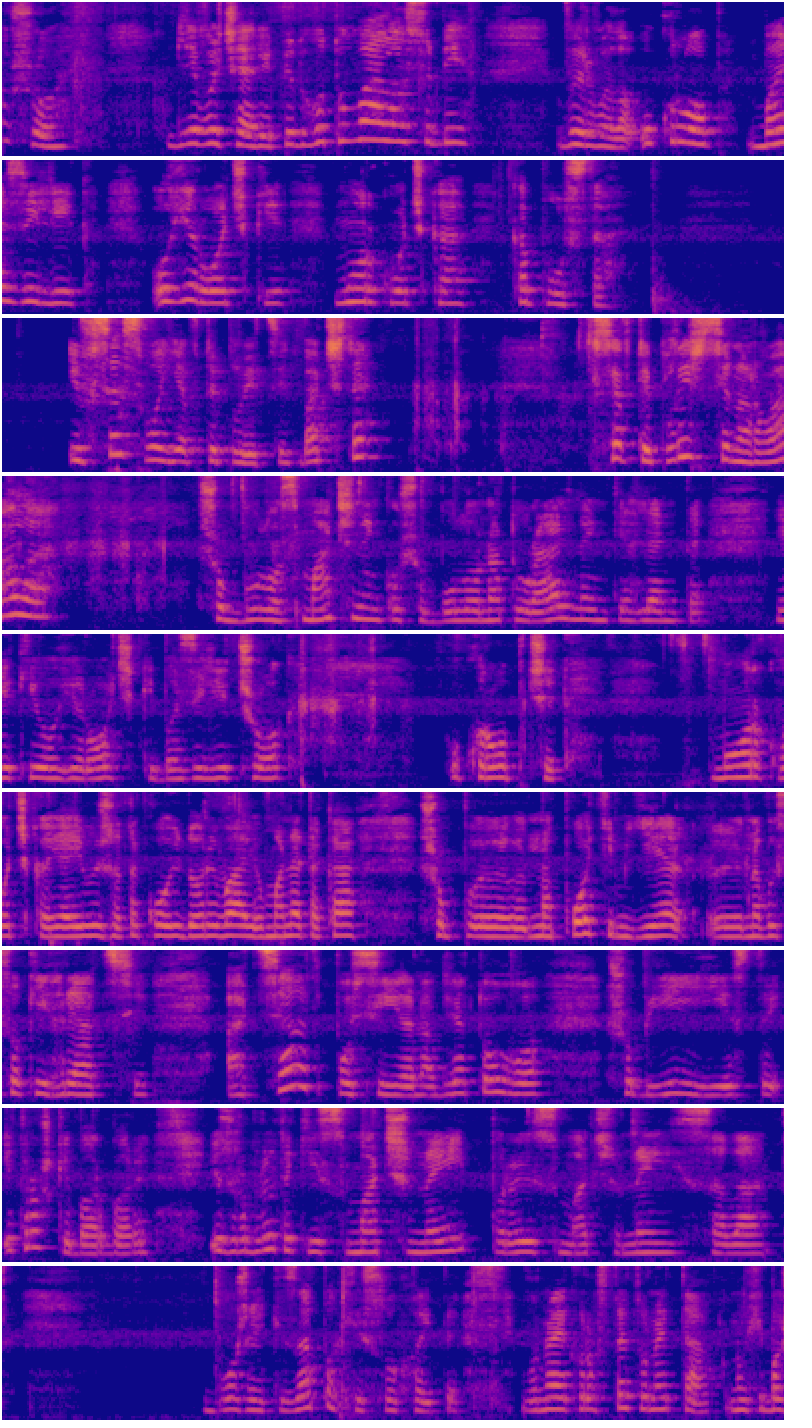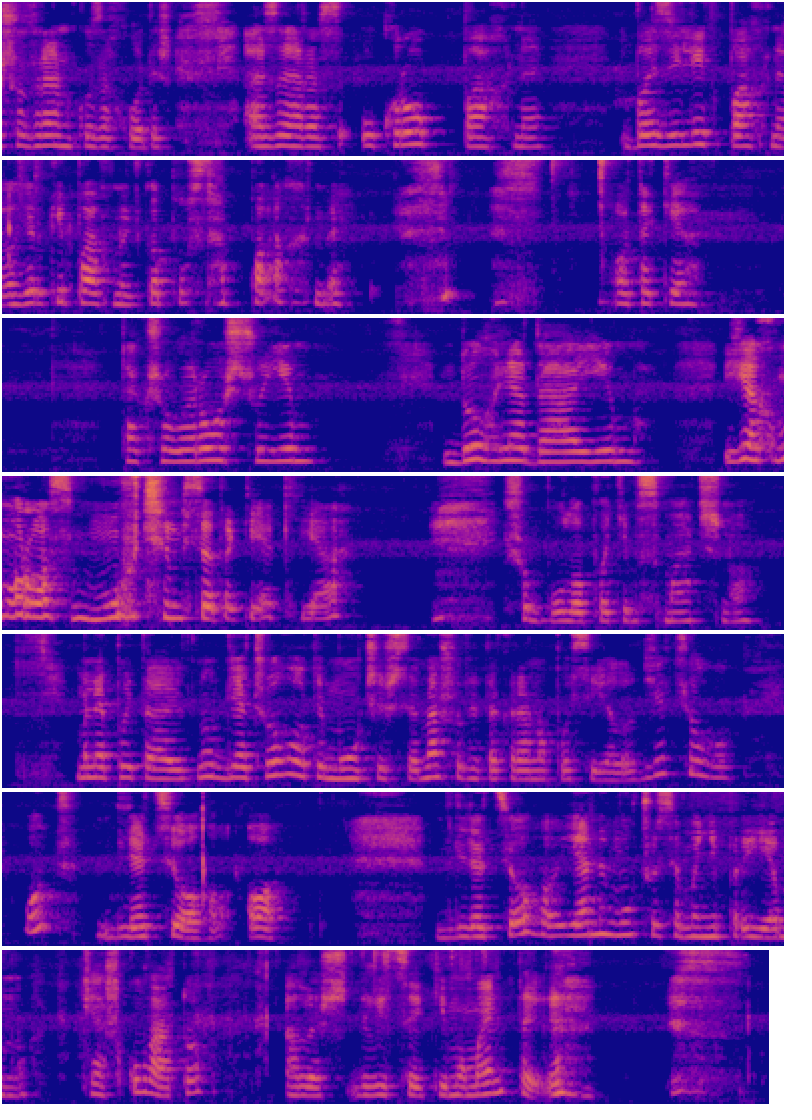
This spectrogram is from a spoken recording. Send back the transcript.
Ну що, для вечері підготувала собі, вирвала укроп, базилік, огірочки, морквочка, капуста. І все своє в теплиці, бачите? Все в тепличці нарвала, щоб було смачненько, щоб було натуральненьке. Гляньте, які огірочки, базилічок, укропчик, морквочка. Я її вже такою дориваю. У мене така, щоб е, на потім є е, на високій грядці. А ця посіяна для того, щоб її їсти. І трошки барбари. І зроблю такий смачний, присмачний салат. Боже, які запахи, слухайте. Воно як росте, то не так. Ну хіба що зранку заходиш. А зараз укроп пахне, базилік пахне, огірки пахнуть, капуста пахне. Отаке. Так що вирощуємо, доглядаємо. Як мороз мучимося, так як я. Щоб було потім смачно. Мене питають, ну для чого ти мучишся? Нащо ти так рано посіяла? Для цього. От для цього. О. Для цього я не мучуся, мені приємно. Тяжкувато, але ж дивіться, які моменти.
